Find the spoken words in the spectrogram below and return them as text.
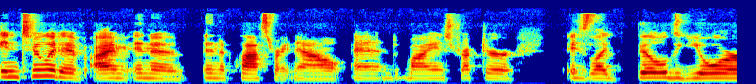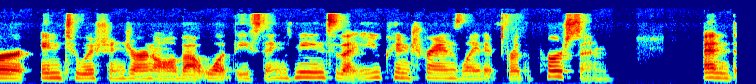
intuitive, I'm in a in a class right now and my instructor is like build your intuition journal about what these things mean so that you can translate it for the person. And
